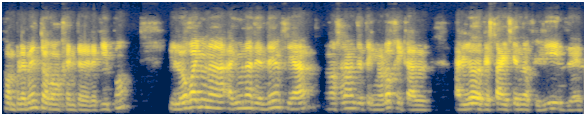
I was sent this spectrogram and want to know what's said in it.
complemento con gente del equipo. Y luego hay una, hay una tendencia, no solamente tecnológica, al, hilo de que está diciendo Philip, de,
